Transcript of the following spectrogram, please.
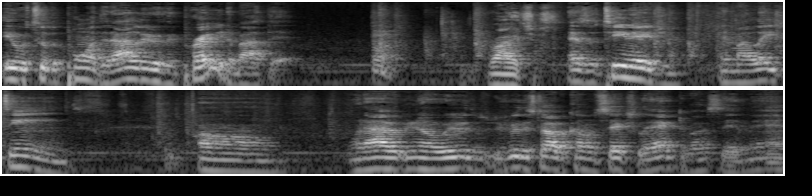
it was to the point that I literally prayed about that. Righteous. as a teenager in my late teens, um, when I you know really, really started becoming sexually active, I said, man,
